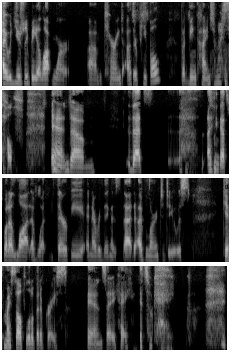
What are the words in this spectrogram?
I would usually be a lot more um, caring to other people, but being kind to myself. And um, that's, I think that's what a lot of what therapy and everything is that I've learned to do is give myself a little bit of grace and say, hey, it's okay.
